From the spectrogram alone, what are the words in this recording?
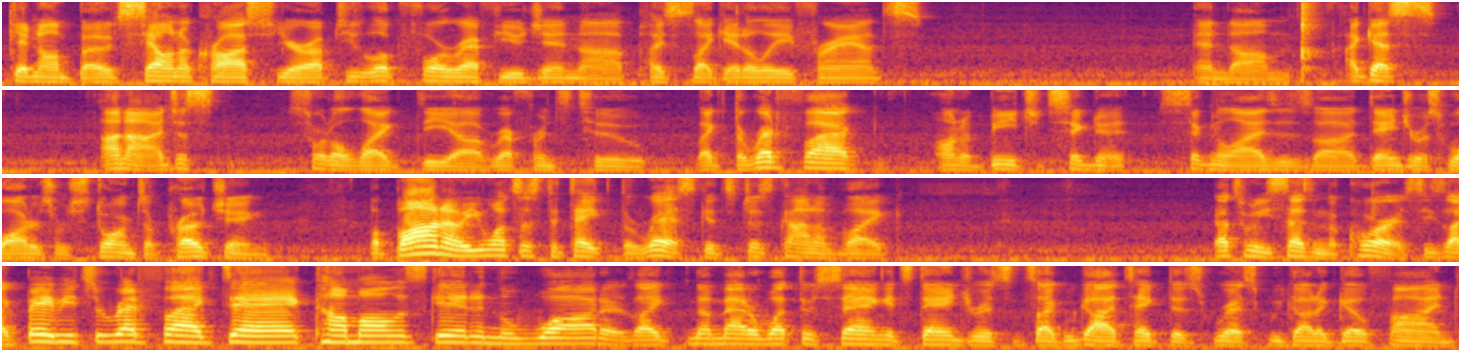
getting on boats, sailing across Europe to look for refuge in uh, places like Italy, France, and um, I guess I don't know. I just sort of like the uh, reference to like the red flag on a beach. It signa- signalizes uh, dangerous waters or storms approaching. But Bono, he wants us to take the risk. It's just kind of like that's what he says in the chorus. He's like, "Baby, it's a red flag day. Come on, let's get in the water." Like, no matter what they're saying, it's dangerous. It's like we gotta take this risk. We gotta go find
